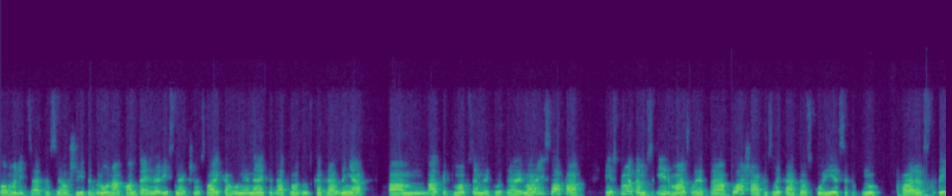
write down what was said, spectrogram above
komunicētas jau šī brūnā konteineru izsniegšanas laikā, un, ja nē, tad atrodams katrā ziņā um, atkrituma apsaimniekotāja mājaslapā. Viņas, protams, ir mazliet plašākas nekā tas, ko iesaka nu, parasti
